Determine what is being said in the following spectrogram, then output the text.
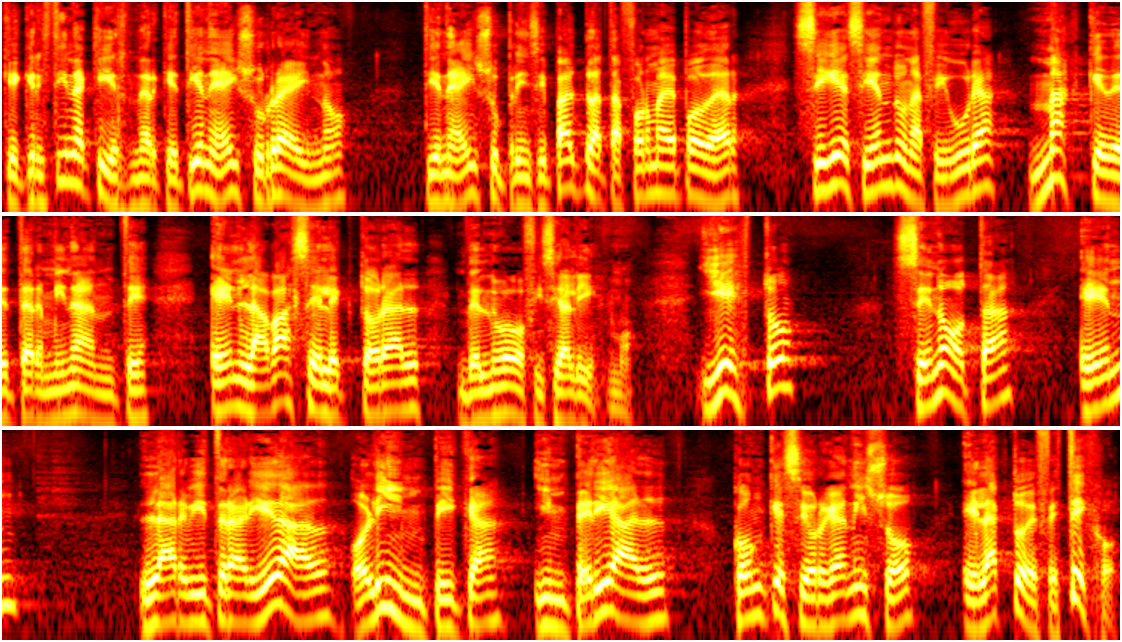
que Cristina Kirchner, que tiene ahí su reino, tiene ahí su principal plataforma de poder, sigue siendo una figura más que determinante en la base electoral del nuevo oficialismo. Y esto se nota en la arbitrariedad olímpica, imperial, con que se organizó el acto de festejo,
